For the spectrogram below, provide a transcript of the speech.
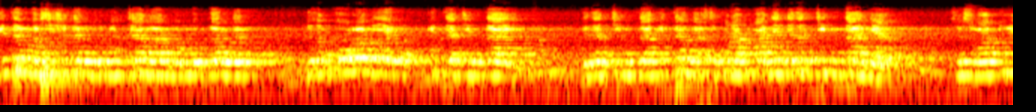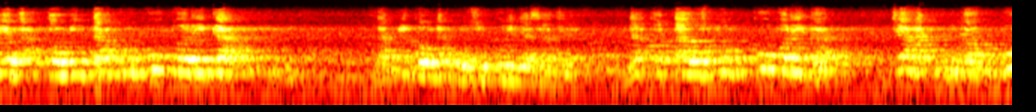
Kita masih sedang berbicara, memegang dan dengan orang yang kita cintai. Dengan cinta kita nggak seberapanya dengan cintanya. Sesuatu yang kau minta pun ku berikan. Tapi kau tidak mensyukurinya saja. Tidak kau tahu pun ku berikan jahat pun kau ku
